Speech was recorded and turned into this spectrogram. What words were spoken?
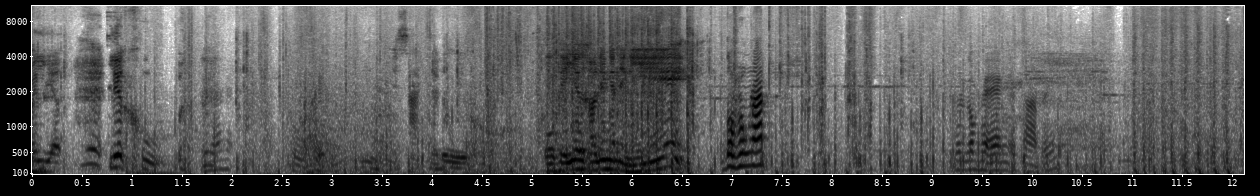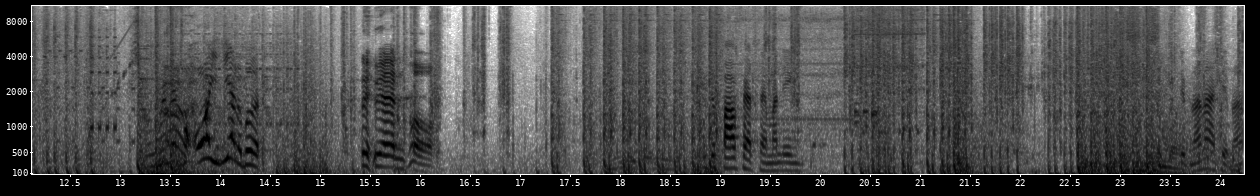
ไม่เรียกเรียกขู่ไม่ได้ถูกเข็มไอสัตว์จะดู pro player เขาเล่นกันอย่างนี้โดนทุกนัดบนกำแพงไอ้สัตว์เอ้ยมึงไม่ได้บอกโอ้ยเหี้ยระเบิดไม่แม่นพอกู จะปาแฟดใส่มันเอง เจ็บนะน่ะเจ็บนะ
